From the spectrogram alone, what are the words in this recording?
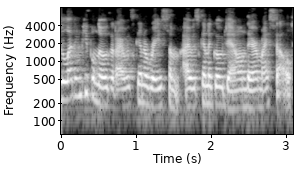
letting people know that I was going to raise some I was going to go down there myself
